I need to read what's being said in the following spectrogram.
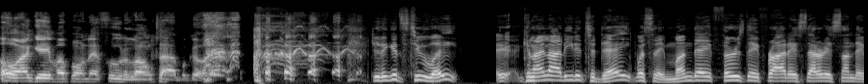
Oh, I gave up on that food a long time ago. Do you think it's too late? Eh, can I not eat it today? What's today? Monday, Thursday, Friday, Saturday, Sunday.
